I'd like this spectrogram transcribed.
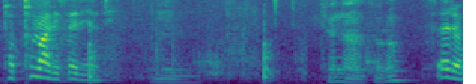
도톰하게 썰어야 돼 음. 쟤는 안 썰어? 썰어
